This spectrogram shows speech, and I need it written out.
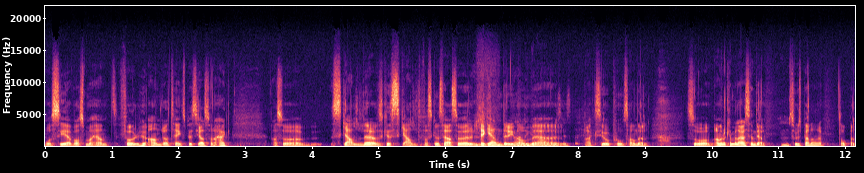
och se vad som har hänt förr, hur andra har tänkt, speciellt sådana här alltså skalder, vad ska skald, vad ska man säga, alltså legender inom ja, eh, aktie och optionshandel. Så ja, men då kan man lära sig en del. Mm. Så det är spännande. Toppen.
